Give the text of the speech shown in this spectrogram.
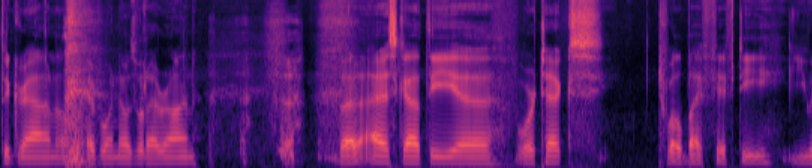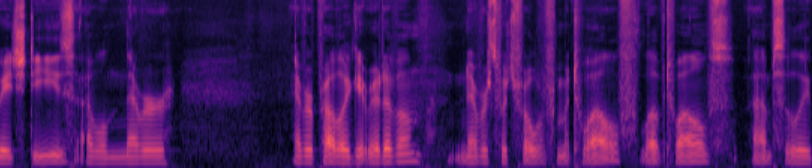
the ground. Everyone knows what I run. but I just got the uh, Vortex 12 by 50 UHDs. I will never, ever probably get rid of them. Never switch over from a 12. Love 12s. Absolutely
